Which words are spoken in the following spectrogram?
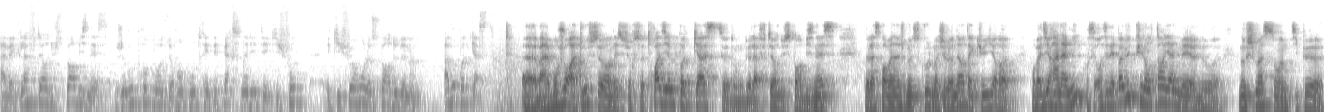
Avec l'after du sport business, je vous propose de rencontrer des personnalités qui font et qui feront le sport de demain. À vos podcasts. Euh, ben, bonjour à tous, on est sur ce troisième podcast donc, de l'after du sport business de la Sport Management School. Moi j'ai l'honneur d'accueillir, euh, on va dire, un ami. On ne s'était pas vu depuis longtemps Yann, mais euh, nos, nos, chemins se sont un petit peu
